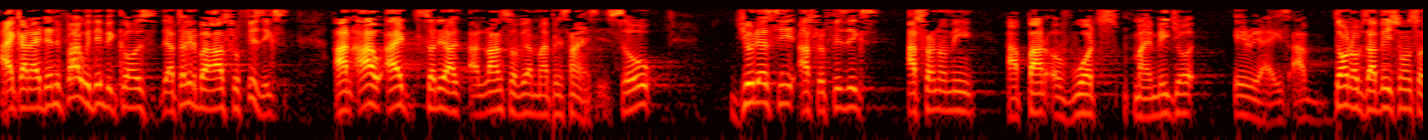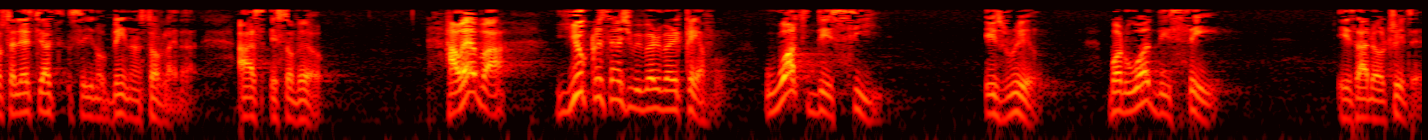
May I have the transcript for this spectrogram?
I can identify with it because they are talking about astrophysics, and I, I studied at, at land survey and mapping sciences. So, geodesy, astrophysics, astronomy are part of what my major area is I've done observations of celestial you know, being and stuff like that as a surveyor. However, you Christians should be very, very careful. What they see is real, but what they say is adulterated.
